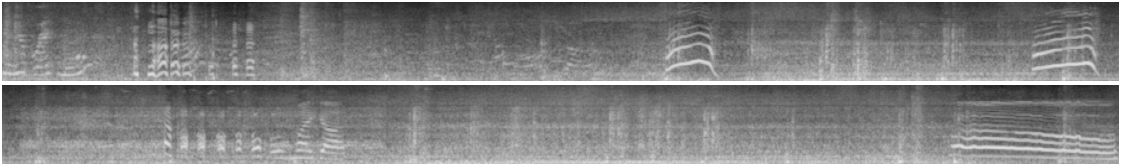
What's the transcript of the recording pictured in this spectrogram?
Can your brake move? Ah! Ah! Oh my god. Oh!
